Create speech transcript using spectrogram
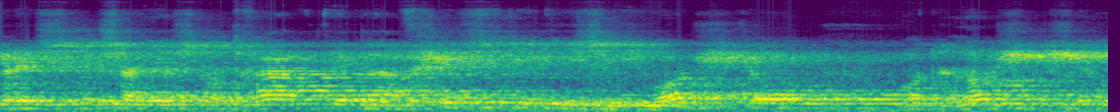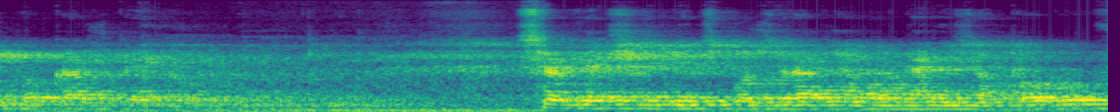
Chrystusa jest otwarty dla wszystkich i z miłością odnosi się do każdego. Serdecznie więc pozdrawiam organizatorów,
